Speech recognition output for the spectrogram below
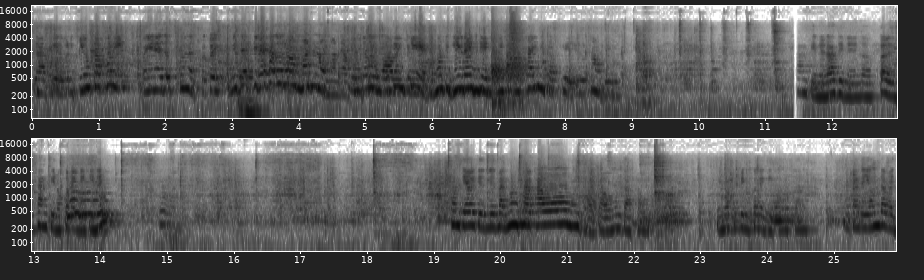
ત્યાં ઘેર વળી શાંતિને રાધીને કરે શાંતિનો કરી દીધી દઈ શાંતિ આવી કે મારે મૂંઠા ખાવો મૂંઠા ખાવો મૂંઠા ખાવો મોટી બેન કરે કે એ અમદાવાદ.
